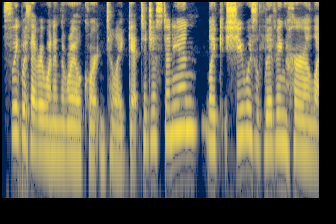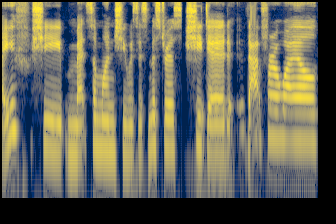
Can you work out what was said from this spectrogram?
sleep with everyone in the royal court until I get to Justinian. Like she was living her life. She met someone, she was his mistress. She did that for a while,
